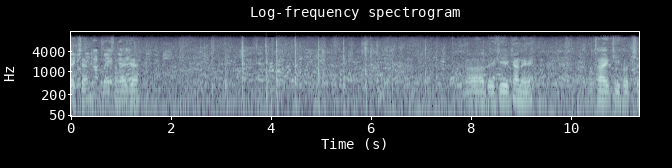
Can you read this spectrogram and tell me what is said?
দেখছেন হাইটে। দেখি এখানে কোথায় কি হচ্ছে?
